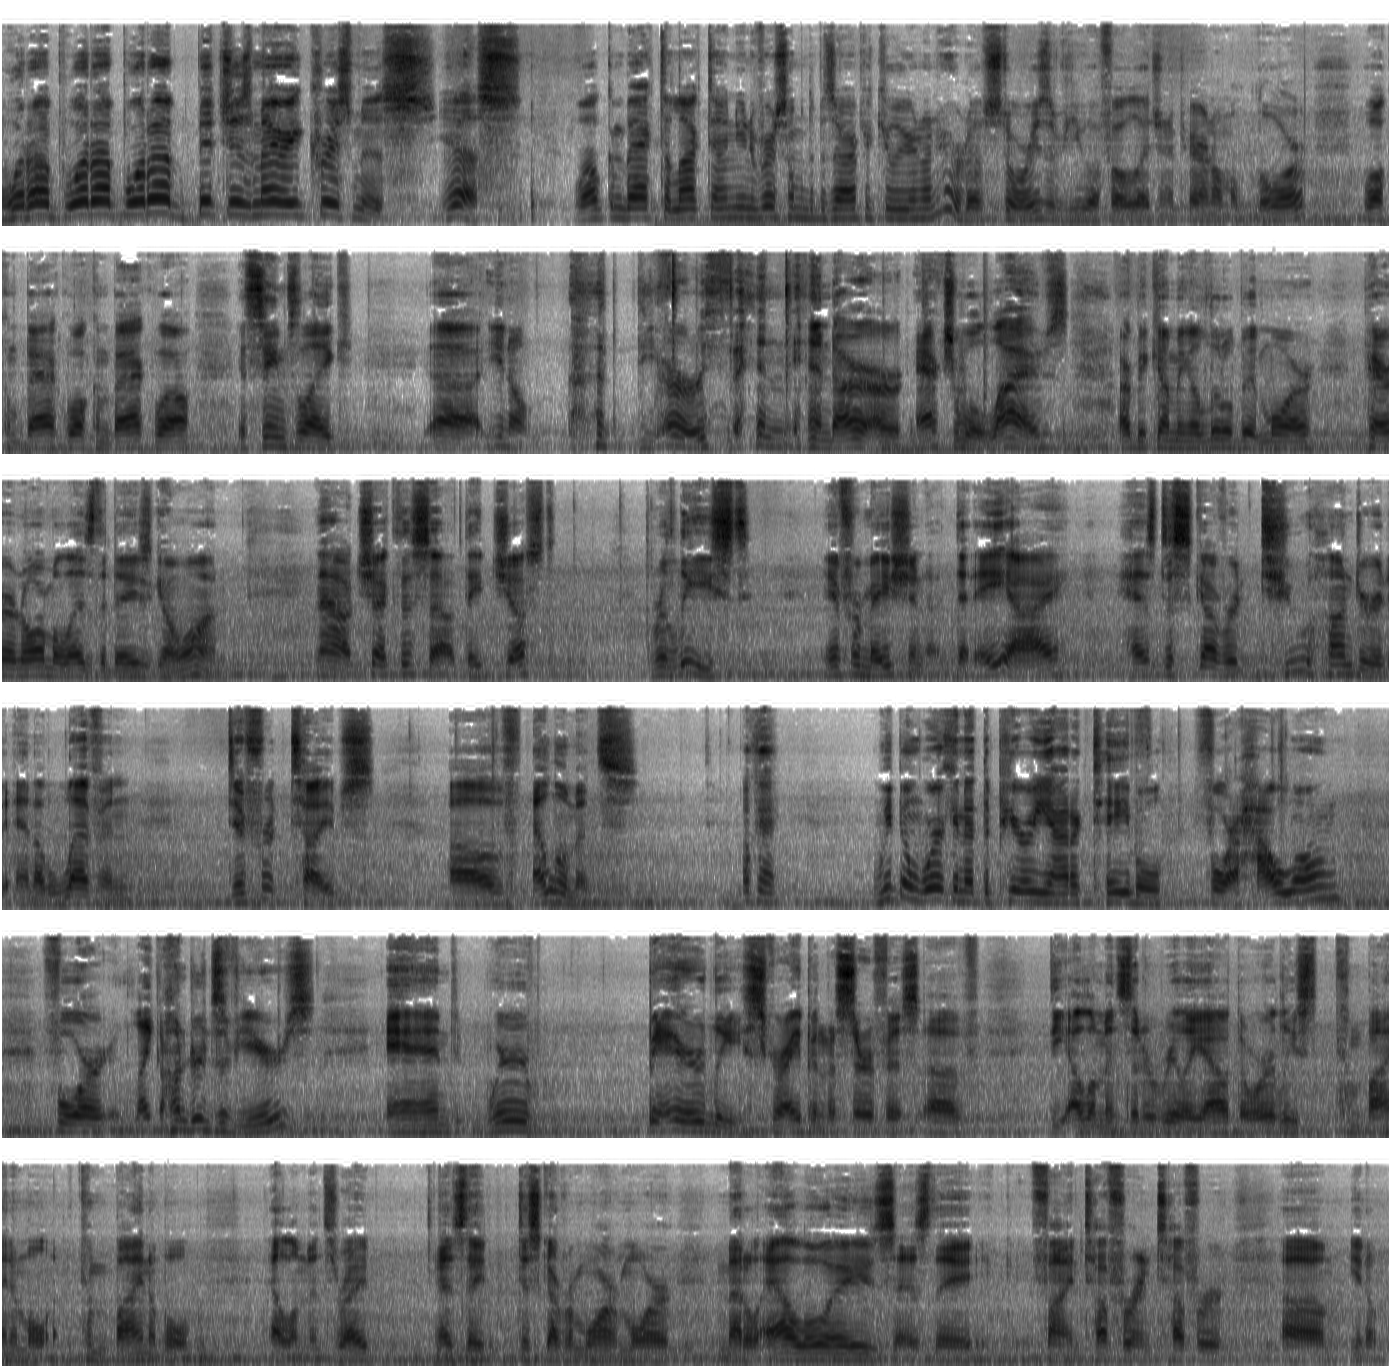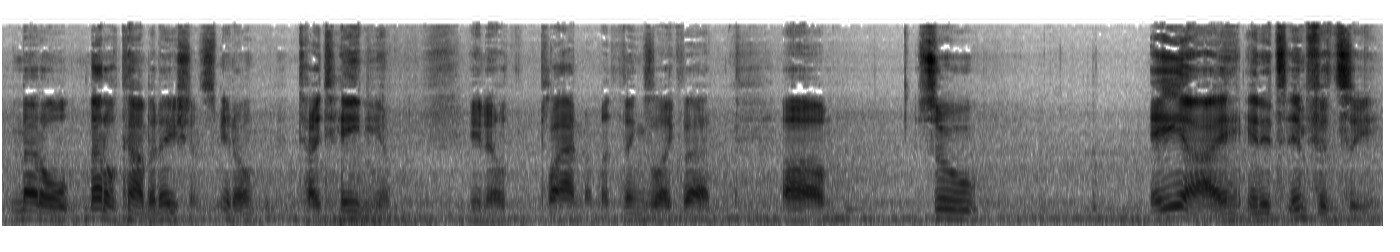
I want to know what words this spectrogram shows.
What up, what up, what up, bitches? Merry Christmas. Yes. Welcome back to Lockdown Universe, home of the bizarre, peculiar, and unheard of stories of UFO legend and paranormal lore. Welcome back, welcome back. Well, it seems like, uh, you know, the Earth and, and our, our actual lives are becoming a little bit more paranormal as the days go on. Now, check this out. They just released information that AI has discovered 211 different types of elements. Okay, we've been working at the periodic table for how long? For like hundreds of years, and we're barely scraping the surface of the elements that are really out there, or at least combinable combinable elements, right? As they discover more and more metal alloys, as they find tougher and tougher, um, you know, metal metal combinations. You know, titanium, you know, platinum, and things like that. Um, so, AI in its infancy.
